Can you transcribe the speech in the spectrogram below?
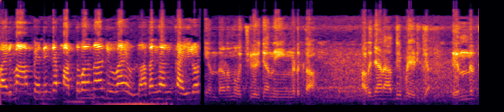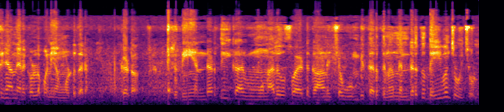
വരുമ്പോ ആ പെണ്ണിന്റെ പത്ത് പതിനാല് രൂപയേ ഉള്ളൂ. അതങ്ങ് അങ്ങ് കയ്യിലോട്ട് എന്താണെന്ന് വെച്ച് കഴിഞ്ഞാൽ നീ ഇങ്ങോട്ട് അത് ഞാൻ ആദ്യം മേടിക്കാം. എന്നിട്ട് ഞാൻ നിനക്കുള്ള പണി അങ്ങോട്ട് തരാം. കേട്ടോ? പക്ഷെ നീ എന്റെ അടുത്ത് ഈ മൂന്നാൽ ദിവസമായിട്ട് കാണിച്ച ഊമ്പി തരത്തിന് നിന്റെ അടുത്ത് ദൈവം ചോദിച്ചോളൂ.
